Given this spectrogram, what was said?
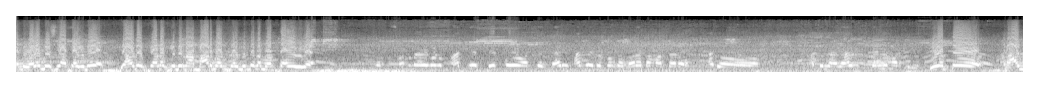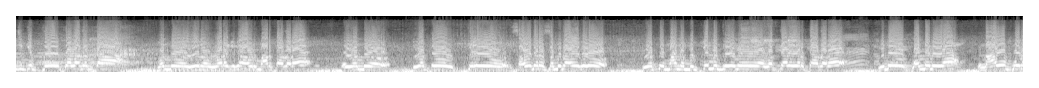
ಒಂದು ಒಳ ಮೀಸಲಾತಿ ಆಗಿದೆ. ಯಾವುದೇ ಕಾರಣಕ್ಕೆ ಇದನ್ನ ಮಾಡಬಾರ್ದು ಹೇಳ್ಬಿಟ್ಟು ನಮ್ಮ ಒತ್ತಾಯ ಇದೆ. ಸಮುದಾಯಗಳು ಮಾಡಲೇಬೇಕು ಅಂತ ಜಾರಿ ಮಾಡಲೇಬೇಕು ಅಂತ ಹೋರಾಟ ಮಾಡ್ತಾರೆ. ಅದು ಇವತ್ತು ರಾಜಕೀಯ ಪ್ರೇರಿತವಾದಂತ ಒಂದು ಏನು ಹೋರಾಟಗಳು ಅವ್ರು ಮಾಡ್ತಾ ಇದಾರೆ. ಒಂದು ಇವತ್ತು ಕೆಲವು ಸಹೋದರ ಸಮುದಾಯಗಳು ಇವತ್ತು ಮಾನ್ಯ ಮುಖ್ಯಮಂತ್ರಿಗಳು ಒತ್ತಡ ಇರ್ತಾ ಇದಾರೆ. ಇದು ಖಂಡನೀಯ. ನಾವು ಕೂಡ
